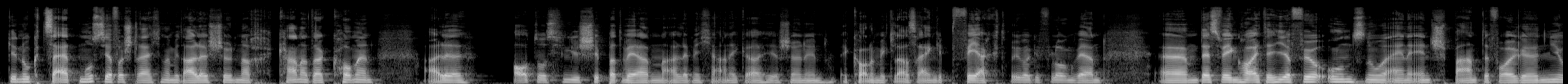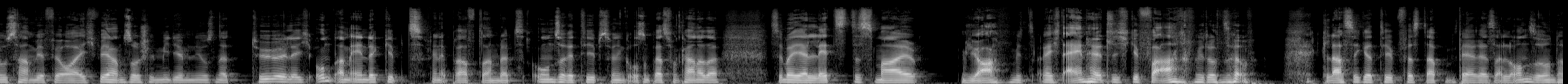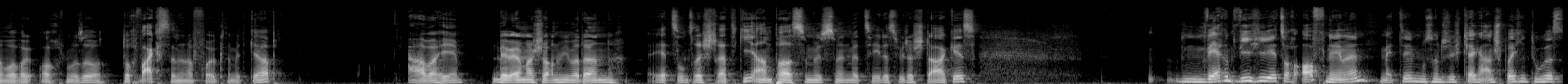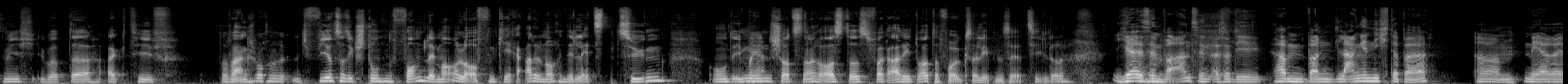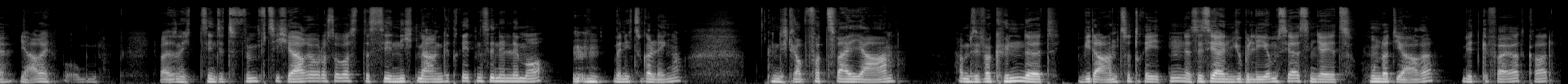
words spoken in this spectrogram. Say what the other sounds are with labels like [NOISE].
genug Zeit muss ja verstreichen, damit alle schön nach Kanada kommen, alle Autos hingeschippert werden, alle Mechaniker hier schön in Economy Class reingepfercht, rübergeflogen werden. Ähm, deswegen heute hier für uns nur eine entspannte Folge. News haben wir für euch. Wir haben Social Media News natürlich und am Ende gibt's, wenn ihr brav dran bleibt, unsere Tipps für den großen Preis von Kanada. Sind wir ja letztes Mal ja mit recht einheitlich gefahren [LAUGHS] mit unserem Klassiker-Tipp Verstappen, Perez, Alonso und haben aber auch nur so durchwachsenen Erfolg damit gehabt. Aber hey, wir werden mal schauen, wie wir dann jetzt unsere Strategie anpassen müssen, wenn Mercedes wieder stark ist. Während wir hier jetzt auch aufnehmen, Matti, muss man natürlich gleich ansprechen, du hast mich überhaupt da aktiv darauf angesprochen, 24 Stunden von Le Mans laufen, gerade noch in den letzten Zügen und immerhin ja. schaut es danach aus, dass Ferrari dort Erfolgserlebnisse erzielt, oder? Ja, ist ein Wahnsinn. Also die haben, waren lange nicht dabei, ähm, mehrere Jahre, ich weiß nicht, sind jetzt 50 Jahre oder sowas, dass sie nicht mehr angetreten sind in Le Mans, [CLEARS THROAT] wenn nicht sogar länger. Und ich glaube, vor zwei Jahren haben sie verkündet, wieder anzutreten. Es ist ja ein Jubiläumsjahr, es sind ja jetzt 100 Jahre, wird gefeiert gerade.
